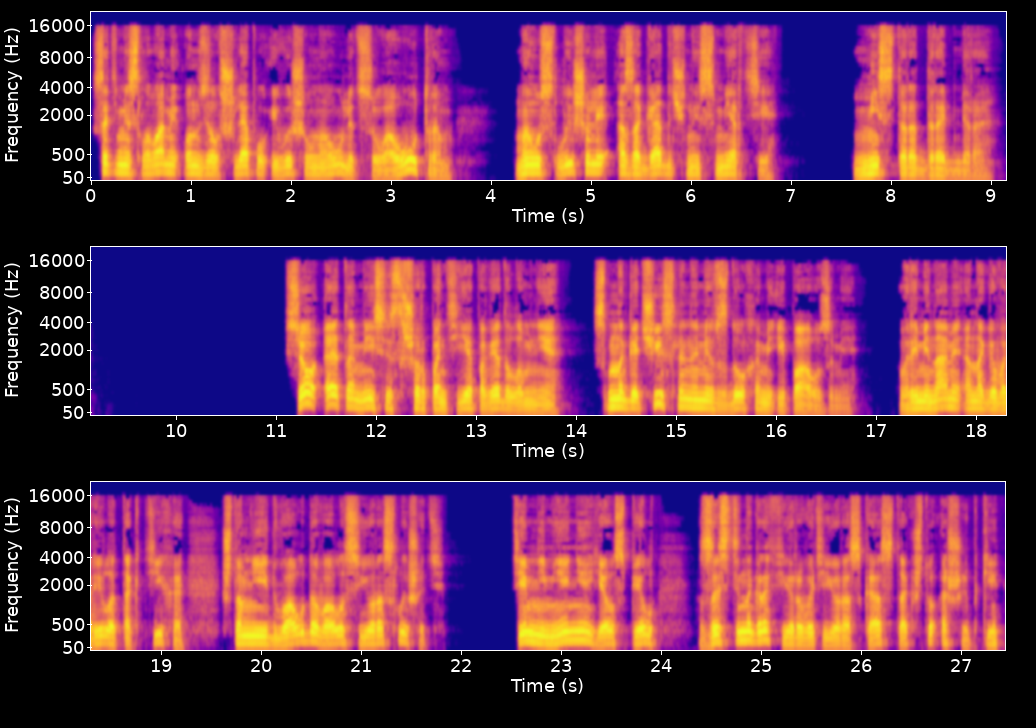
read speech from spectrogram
С этими словами он взял шляпу и вышел на улицу, а утром мы услышали о загадочной смерти, мистера Дреббера. Все это миссис Шарпантье поведала мне с многочисленными вздохами и паузами. Временами она говорила так тихо, что мне едва удавалось ее расслышать. Тем не менее, я успел застенографировать ее рассказ, так что ошибки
